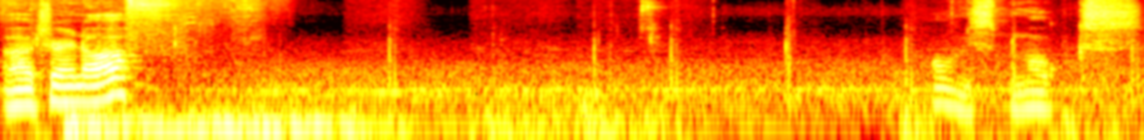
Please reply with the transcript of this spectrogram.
Uh, turn off. Holy smokes.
